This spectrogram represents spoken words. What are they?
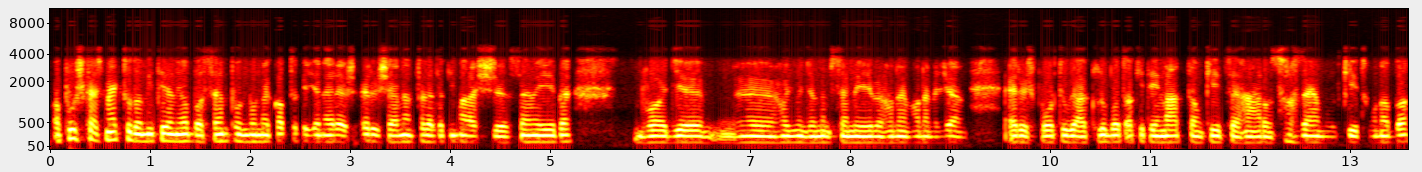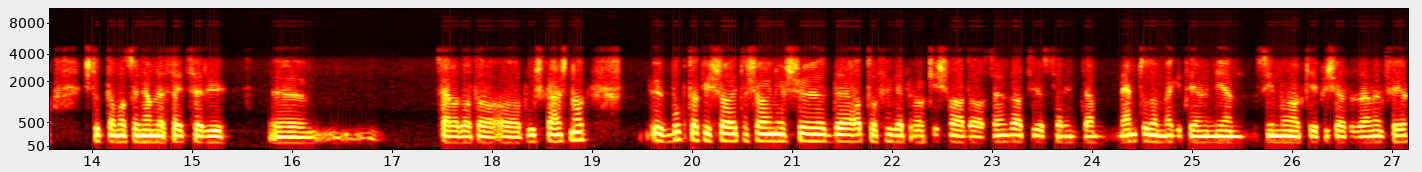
a puskást meg tudom ítélni abban a szempontból, mert kaptak egy olyan erős, erős ellenfelet a Gimares személyébe, vagy hogy mondjam, nem személyébe, hanem, hanem egy olyan erős portugál klubot, akit én láttam kétszer-háromszor az elmúlt két hónapban, és tudtam azt, hogy nem lesz egyszerű feladata a puskásnak. Ők buktak is rajta sajnos, de attól függetlenül a Kisvárda a szenzáció szerintem nem tudom megítélni, milyen színvonalat képviselt az ellenfél,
